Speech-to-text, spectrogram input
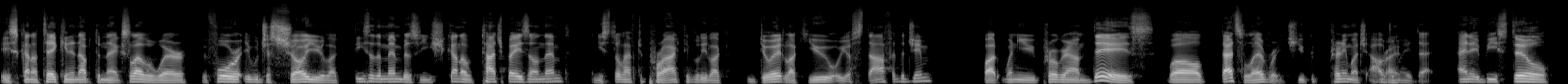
is kind of taking it up to the next level where before it would just show you like these are the members you should kind of touch base on them and you still have to proactively like do it like you or your staff at the gym but when you program this well that's leverage you could pretty much automate right. that and it'd be still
